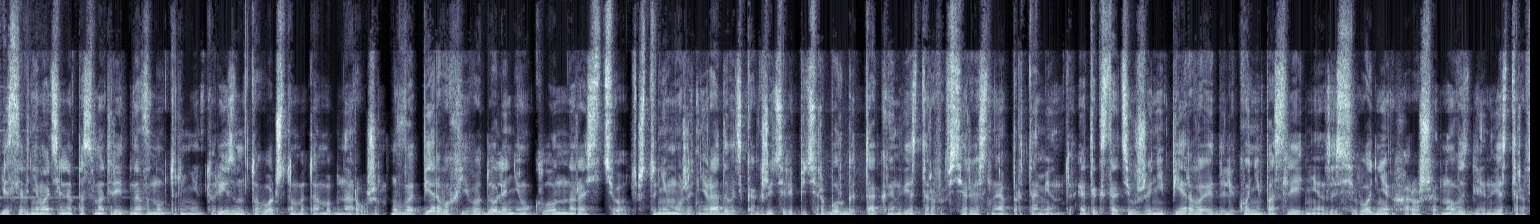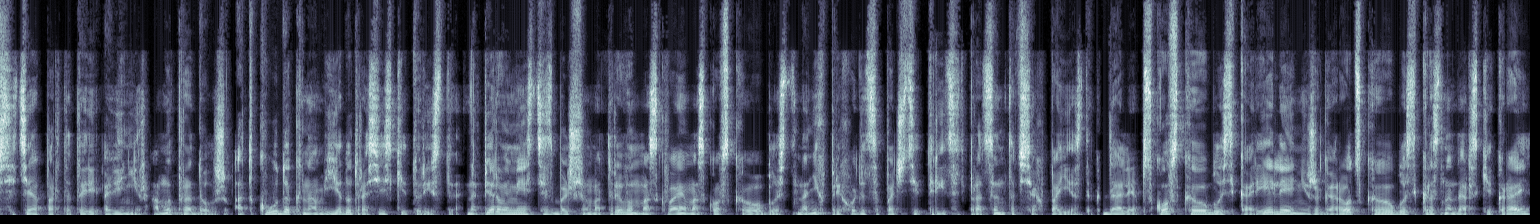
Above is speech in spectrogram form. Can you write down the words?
Если внимательно посмотреть на внутренний туризм, то вот что мы там обнаружим. Ну, во-первых, его доля неуклонно растет, что не может не радовать как жителей Петербурга, так и инвесторов в сервисные апартаменты. Это, кстати, уже не первая и далеко не последняя за сегодня хорошая новость для инвесторов сети апарт-отелей «Авенир». А мы продолжим. Откуда к нам едут российские туристы? На первом месте с большим отрывом Москва и Московская область. На них приходится почти 30% всех поездок. Далее Псковская область, Карелия, Нижегородская область, Краснодар Краснодарский край,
